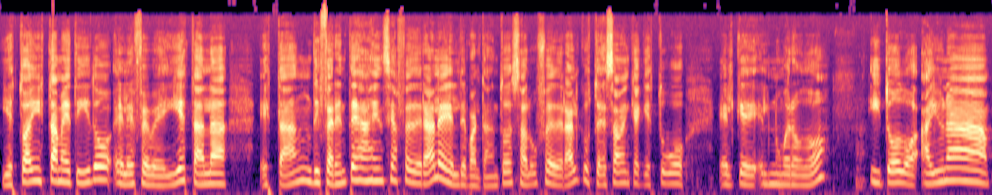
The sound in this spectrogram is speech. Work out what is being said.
Y esto ahí está metido el FBI, está la, están diferentes agencias federales, el Departamento de Salud Federal, que ustedes saben que aquí estuvo el que el número dos y todo. Hay una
